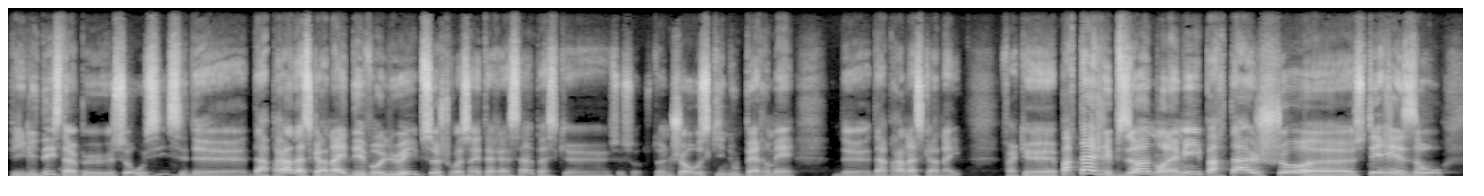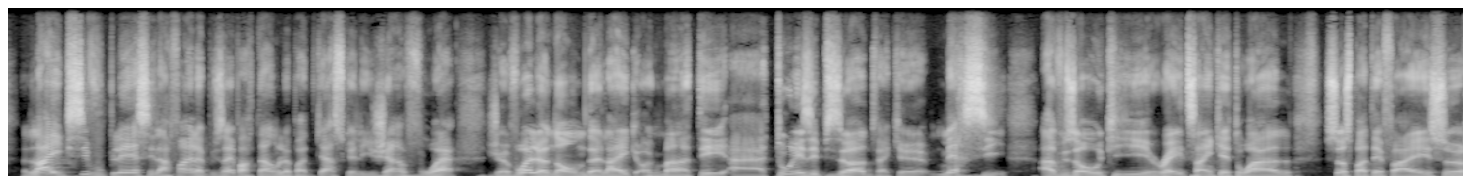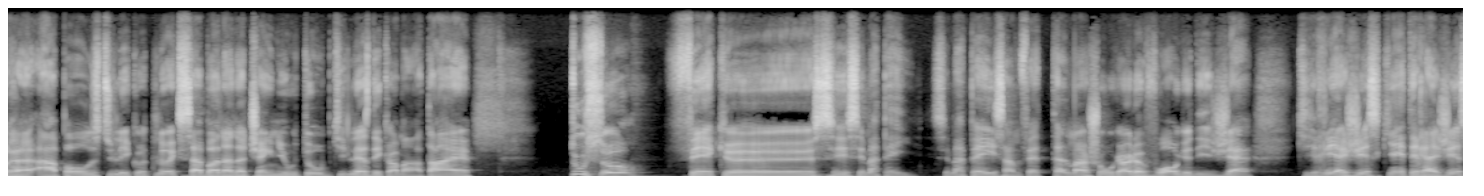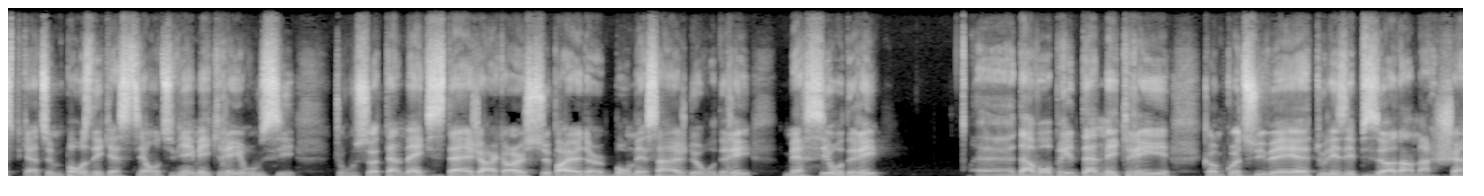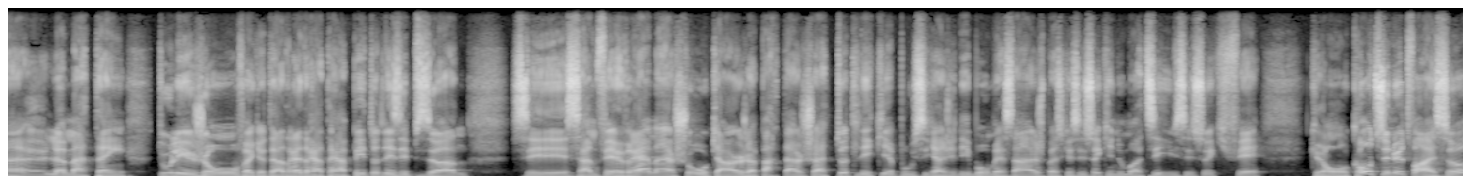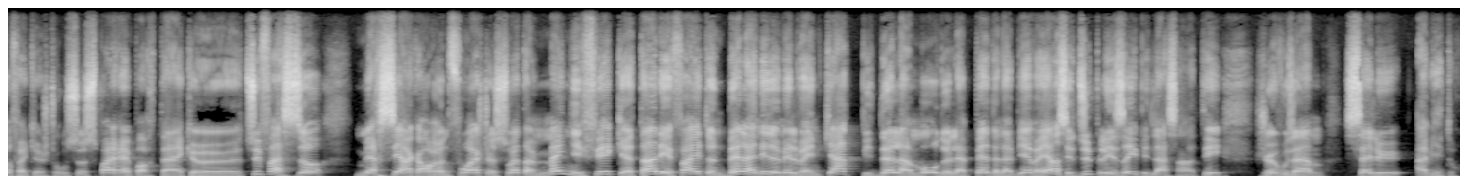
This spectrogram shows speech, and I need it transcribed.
Puis l'idée, c'est un peu ça aussi, c'est de d'apprendre à se connaître, d'évoluer. Puis ça, je trouvais ça intéressant parce que c'est ça. C'est une chose qui nous permet d'apprendre à se connaître. Fait que partage l'épisode, mon ami, partage ça euh, sur tes réseaux. Like, s'il vous plaît, c'est l'affaire la plus importante pour le podcast que les gens voient. Je vois le nombre de likes augmenter à tous les épisodes. Fait que merci à vous autres qui rate 5 étoiles sur Spotify, sur euh, Apple si tu l'écoutes là, qui s'abonnent à notre chaîne YouTube, qui laissent des commentaires. Tout ça fait que c'est ma paye. C'est ma paye, ça me fait tellement chaud de voir qu'il y a des gens qui réagissent, qui interagissent, puis quand tu me poses des questions, tu viens m'écrire aussi. Je trouve ça tellement excitant. J'ai encore un super, un beau message de Audrey. Merci Audrey. Euh, d'avoir pris le temps de m'écrire comme quoi tu suivais euh, tous les épisodes en marchant euh, le matin, tous les jours, fait que tu es en train de rattraper tous les épisodes c'est ça me fait vraiment chaud au cœur. Je partage ça à toute l'équipe aussi quand j'ai des beaux messages parce que c'est ça qui nous motive, c'est ça qui fait qu'on continue de faire ça. Fait que je trouve ça super important que tu fasses ça. Merci encore une fois. Je te souhaite un magnifique temps des fêtes, une belle année 2024, puis de l'amour, de la paix, de la bienveillance et du plaisir, puis de la santé. Je vous aime. Salut, à bientôt.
